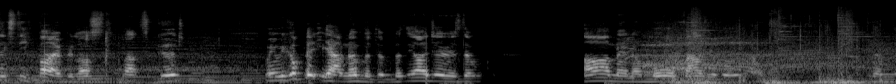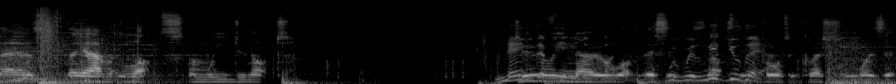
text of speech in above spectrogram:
65 we lost. That's good. I mean, we completely outnumbered them, but the idea is that our men are more valuable than theirs. They have lots and we do not. Name Do we know what this is? We will meet That's you the there. important question. What is it?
